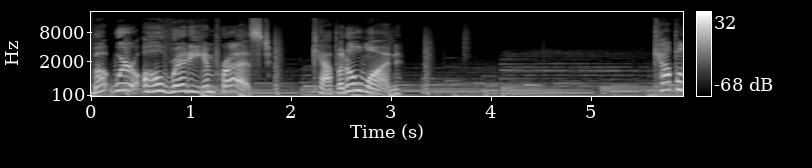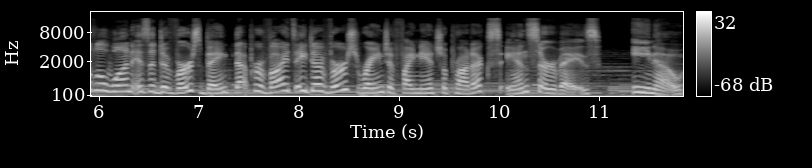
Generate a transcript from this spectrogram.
But we're already impressed. Capital One Capital One is a diverse bank that provides a diverse range of financial products and surveys. Eno,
